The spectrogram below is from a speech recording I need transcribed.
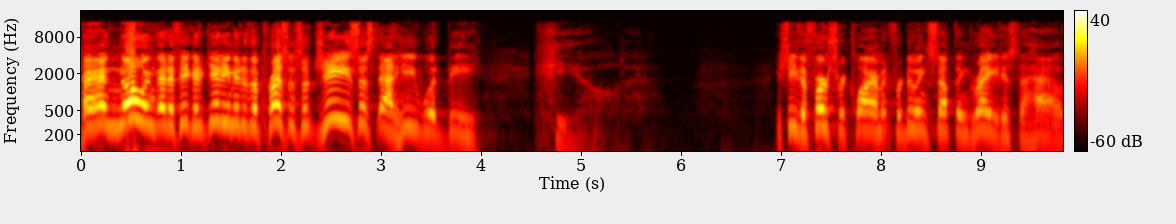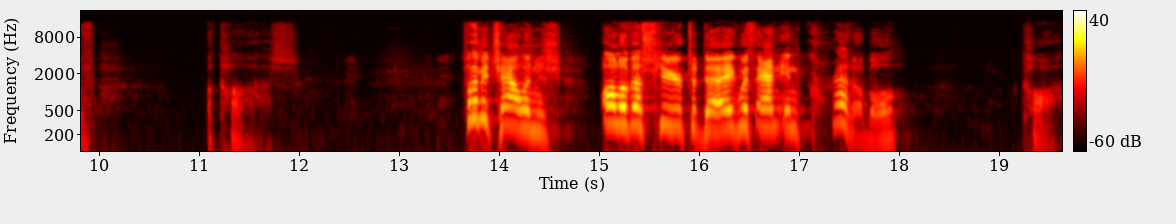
and knowing that if he could get him into the presence of Jesus that he would be healed. You see the first requirement for doing something great is to have a cause. So let me challenge all of us here today with an incredible cause.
